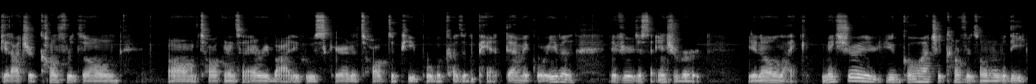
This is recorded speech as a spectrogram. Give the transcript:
get out your comfort zone um, talking to everybody who's scared to talk to people because of the pandemic, or even if you're just an introvert, you know, like make sure you go out your comfort zone and really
